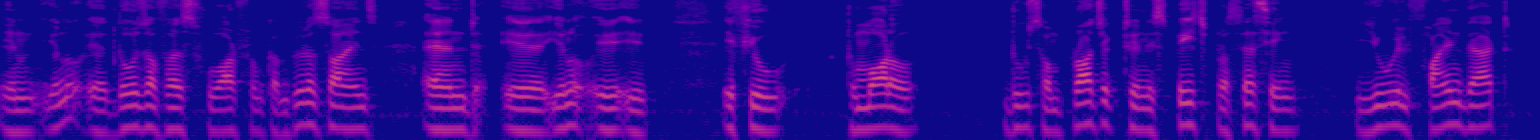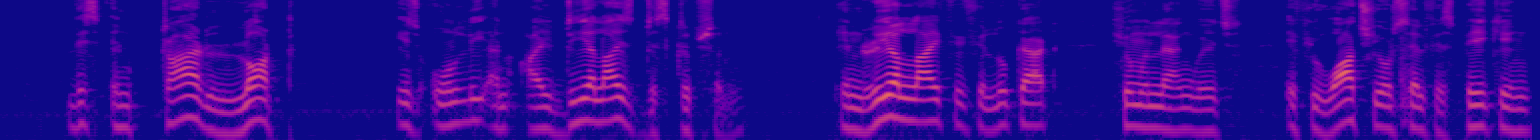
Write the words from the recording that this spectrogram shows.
In you know uh, those of us who are from computer science and uh, you know if you tomorrow do some project in speech processing, you will find that this entire lot is only an idealized description. In real life, if you look at human language, if you watch yourself speaking,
